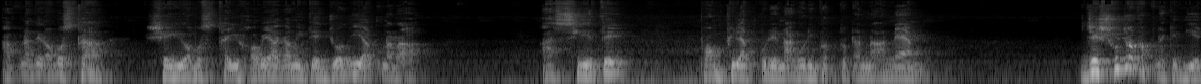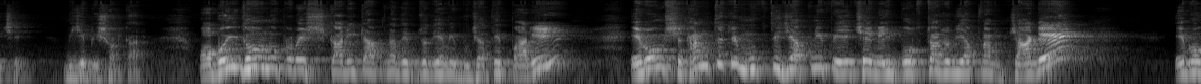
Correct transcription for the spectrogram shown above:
আপনাদের অবস্থা সেই অবস্থাই হবে আগামীতে যদি আপনারা আর সিএতে ফর্ম ফিল আপ করে নাগরিকত্বটা না নেন। যে সুযোগ আপনাকে দিয়েছে বিজেপি সরকার অবৈধ অনুপ্রবেশকারীটা আপনাদের যদি আমি বুঝাতে পারি এবং সেখান থেকে মুক্তি যে আপনি পেয়েছেন এই বোধটা যদি আপনার জাগে এবং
